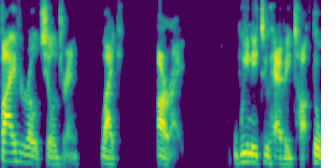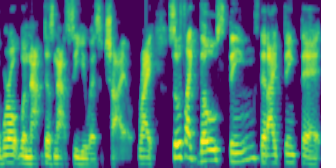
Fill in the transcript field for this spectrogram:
five year old children, like, all right, we need to have a talk. The world will not does not see you as a child, right? So it's like those things that I think that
